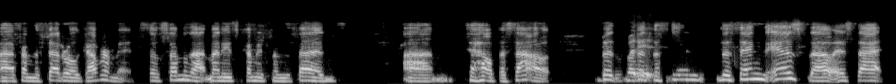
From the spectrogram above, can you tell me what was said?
uh, from the federal government. So some of that money is coming from the feds um, to help us out. But But but, it- the thing the thing is though is that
